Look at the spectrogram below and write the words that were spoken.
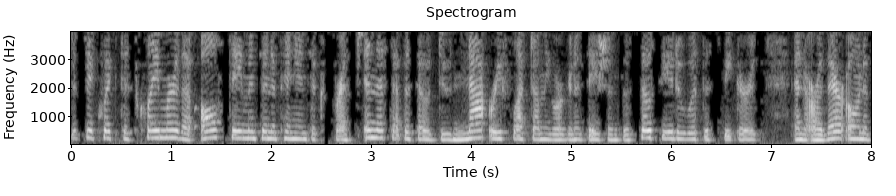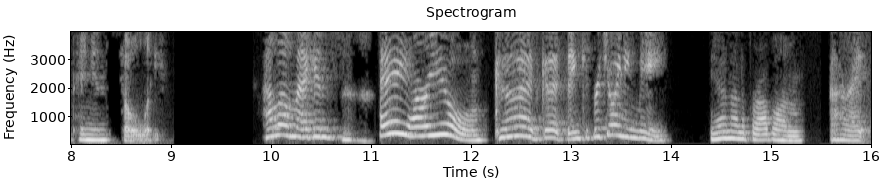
Just a quick disclaimer that all statements and opinions expressed in this episode do not reflect on the organizations associated with the speakers and are their own opinions solely. Hello, Megan. Hey, how are you? Good, good. Thank you for joining me. Yeah, not a problem. All right.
